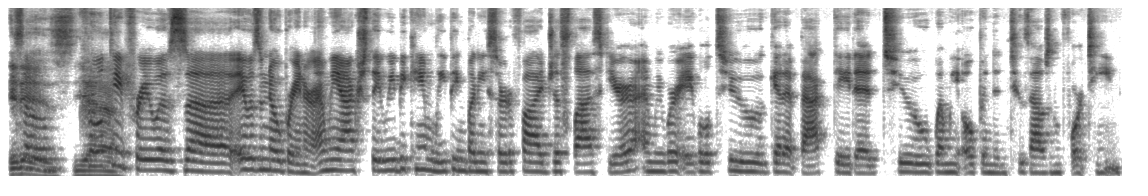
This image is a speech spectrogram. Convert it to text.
it so is, yeah. Cruelty free was uh, it was a no brainer, and we actually we became Leaping Bunny certified just last year, and we were able to get it backdated to when we opened in 2014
